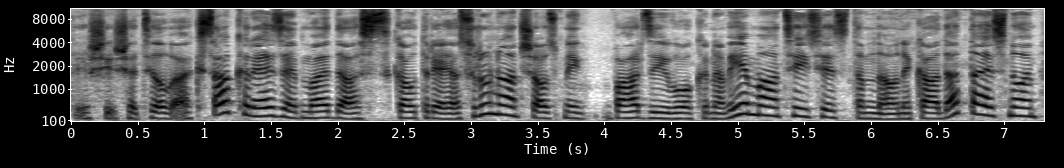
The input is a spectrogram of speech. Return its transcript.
tieši šie cilvēki saka, reizēm baidās kautrējās runāt, šausmīgi pārdzīvo, ka nav iemācījusies, tam nav nekāda attaisnojuma,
